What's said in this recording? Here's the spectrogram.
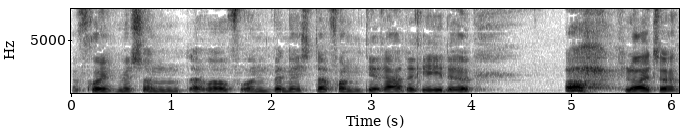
Da freue ich mich schon darauf. Und wenn ich davon gerade rede, oh, Leute,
